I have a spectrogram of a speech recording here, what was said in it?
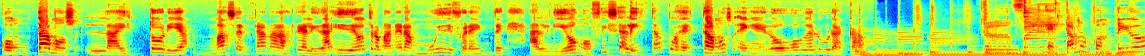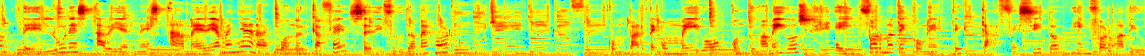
contamos la historia más cercana a la realidad y de otra manera muy diferente al guion oficialista, pues estamos en el ojo del huracán. Estamos contigo de lunes a viernes a media mañana, cuando el café se disfruta mejor. Comparte conmigo, con tus amigos e infórmate con este cafecito informativo.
